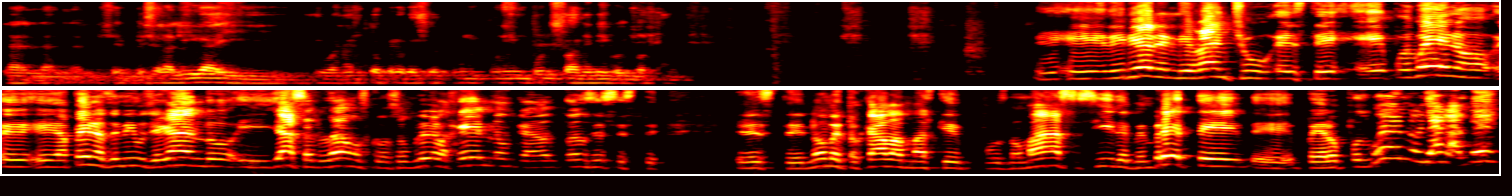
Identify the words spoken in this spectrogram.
se empieza la liga y, bueno, esto creo que es un, impulso anémico importante. dirían en mi rancho, este, pues bueno, apenas venimos llegando y ya saludamos con sombrero ajeno, entonces, este, este, no me tocaba más que, pues nomás, así de membrete, eh, pero pues bueno, ya gané,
